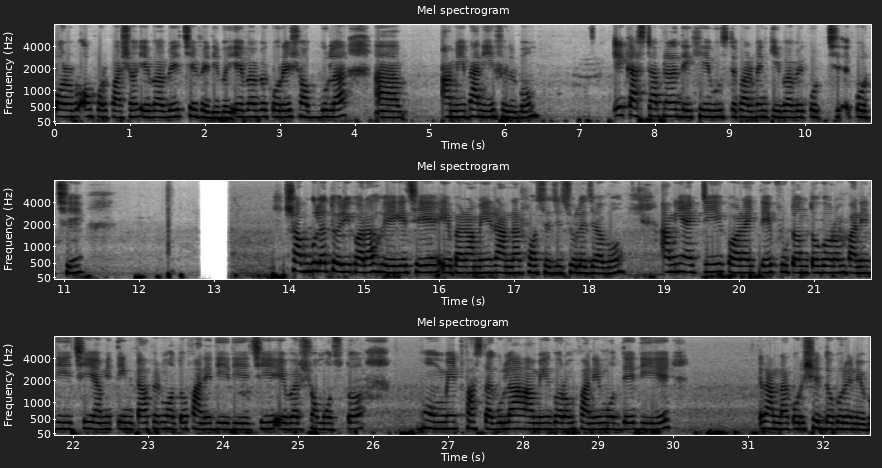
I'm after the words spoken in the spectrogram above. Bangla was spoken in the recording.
পর, অপর পাশও এভাবে চেপে দিব। এভাবে করে সবগুলা আমি বানিয়ে ফেলব। এই কাজটা আপনারা দেখে বুঝতে পারবেন কীভাবে করছে, করছি। সবগুলা তৈরি করা হয়ে গেছে। এবার আমি রান্নার প্রসেসে চলে যাব। আমি একটি কড়াইতে ফুটন্ত গরম পানি দিয়েছি। আমি তিন কাপের মতো পানি দিয়ে দিয়েছি। এবার সমস্ত হোমমেড পাস্তাগুলা আমি গরম পানির মধ্যে দিয়ে রান্না করে সেদ্ধ করে নেব।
